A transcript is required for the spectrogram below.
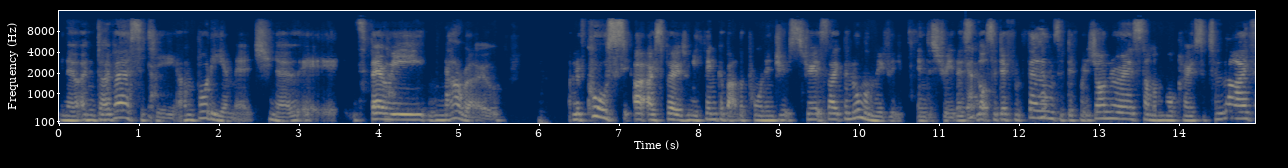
you know, and diversity and body image. You know, it, it's very narrow. And of course, I, I, suppose when you think about the porn industry, it's like the normal movie industry. There's yeah. lots of different films of different genres. Some are more closer to life.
